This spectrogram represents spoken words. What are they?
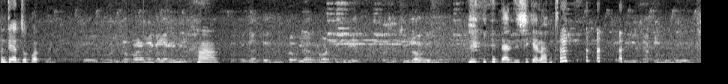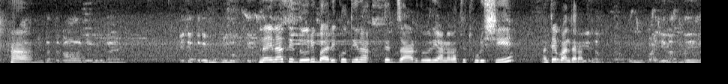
पण त्यात झोपत नाही. ते घोडीचा पाळणा केला की नाही? हां. तर त्याच्यात ते दबल्यावर वाटते की त्याची चिल्ला होतीच मग. त्या दिवशी केला होता. त्या दिवशी टाकलं पण तरी हां. पाच मिनिटात तर काढा लागलं तरी काय याच्यात तरी मोकळी झोपते. नाही ना ती दोरी बारीक होती ना ते जाड दोरी आणायला लागते थोडीशी आणि ते बांधा ती लागते. दाबून नाही.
